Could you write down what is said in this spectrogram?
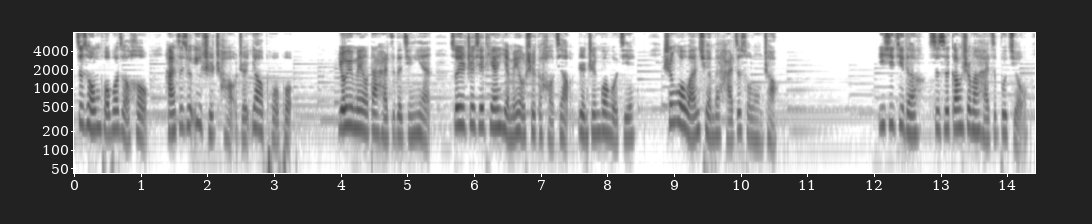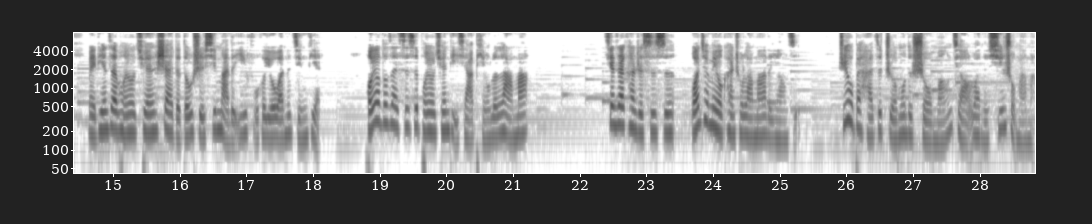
自从婆婆走后，孩子就一直吵着要婆婆。由于没有带孩子的经验，所以这些天也没有睡个好觉，认真逛过街，生活完全被孩子所笼罩。”依稀记得，思思刚生完孩子不久，每天在朋友圈晒的都是新买的衣服和游玩的景点，朋友都在思思朋友圈底下评论“辣妈”。现在看着思思，完全没有看出辣妈的样子。只有被孩子折磨的手忙脚乱的新手妈妈。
